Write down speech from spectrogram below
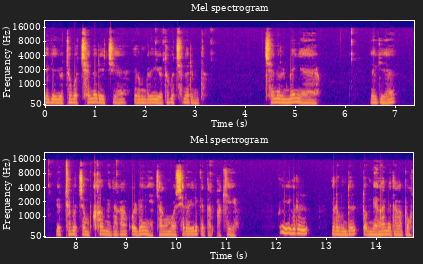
여기 유튜브 채널이 있지. 여러분들 이 유튜브 채널입니다. 채널명에 여기에 유튜브.com에다가 꼴뱅이 장모 세로 이렇게 딱 박혀요. 이거를 여러분들 또 명함에다가 복,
